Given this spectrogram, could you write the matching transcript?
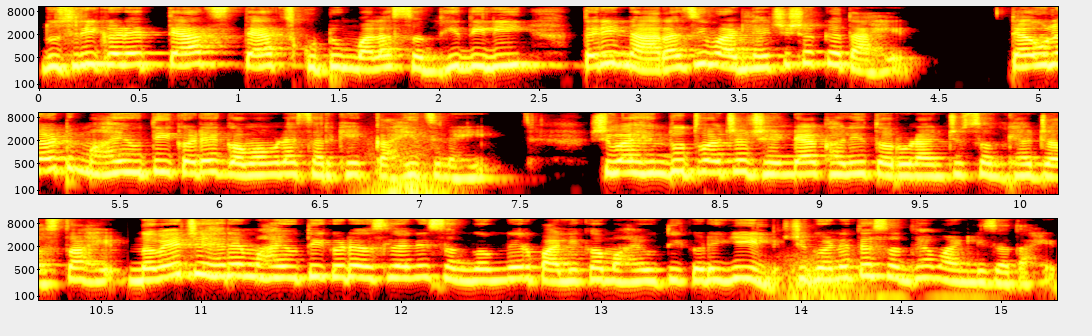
दुसरीकडे त्याच त्याच कुटुंबाला संधी दिली तरी नाराजी वाढल्याची शक्यता आहे. त्याउलट महायुतीकडे गमावण्यासारखे काहीच नाही. शिवाय हिंदुत्वाच्या झेंड्याखाली तरुणांची संख्या जास्त आहे. नवे चेहरे महायुतीकडे असल्याने संगमनेर पालिका महायुतीकडे येईल अशी गणिते सध्या मांडली जात आहेत.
